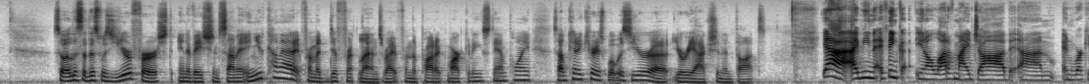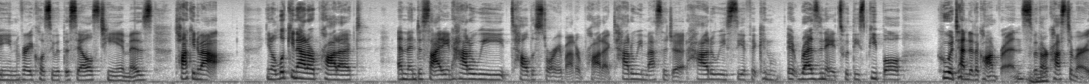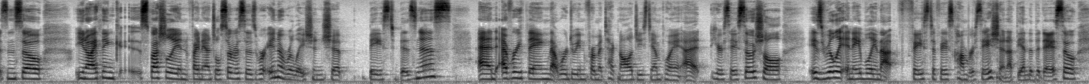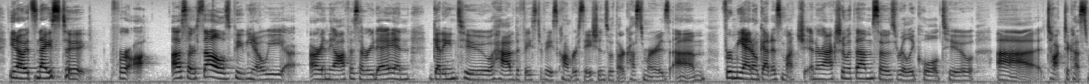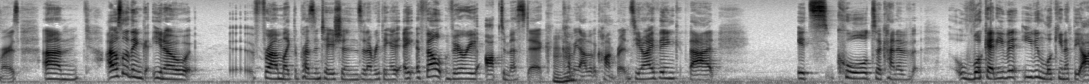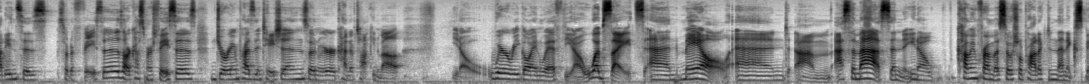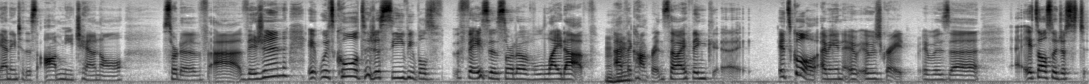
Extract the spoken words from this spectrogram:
So, Alissa, this was your first innovation summit, and you come at it from a different lens, right, from the product marketing standpoint. So, I'm kind of curious, what was your uh, your reaction and thoughts? Yeah, I mean, I think you know a lot of my job um, in working very closely with the sales team is talking about you know looking at our product and then deciding how do we tell the story about our product, how do we message it, how do we see if it can it resonates with these people who attended the conference with our mm-hmm. customers. And so, you know, I think especially in financial services, we're in a relationship based business and everything that we're doing from a technology standpoint at Hearsay Social is really enabling that face-to-face conversation at the end of the day. So, you know, it's nice to for us ourselves, you know, we are in the office every day and getting to have the face-to-face conversations with our customers. Um, for me, I don't get as much interaction with them, so it's really cool to uh, talk to customers. Um, I also think, you know, from like the presentations and everything, I, I felt very optimistic coming out of the conference. You know, I think that it's cool to kind of look at even even looking at the audience's sort of faces, our customers' faces during presentations when we were kind of talking about you know where are we going with you know websites and mail and um, SMS and you know coming from a social product and then expanding to this omni-channel sort of uh, vision it was cool to just see people's faces sort of light up at the conference. So i think uh, it's cool. I mean it, it was great. It was uh, it's also just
